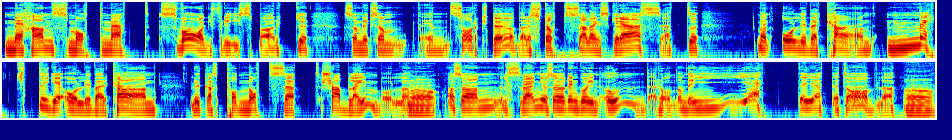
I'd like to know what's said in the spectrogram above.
med hans mått mätt svag frispark som liksom en sorkdödare studsar längs gräset. Men Oliver Kahn, mäktige Oliver Kahn, lyckas på något sätt schabbla in bollen. Ja. Alltså han slänger så den går in under honom. Det är en jätte, jättetavla. Ja.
